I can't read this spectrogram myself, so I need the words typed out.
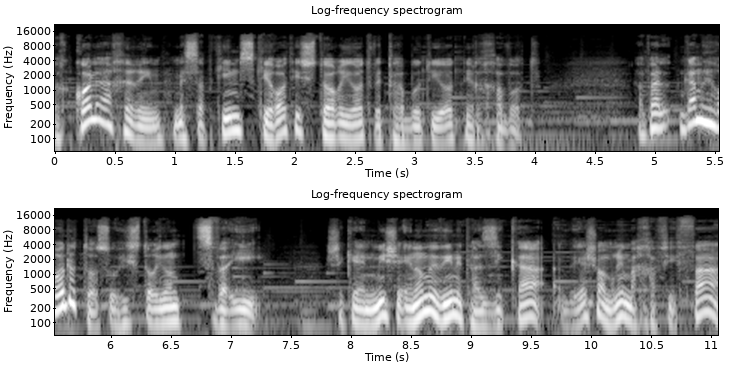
וכל האחרים מספקים סקירות היסטוריות ותרבותיות נרחבות. אבל גם הרודוטוס הוא היסטוריון צבאי, שכן מי שאינו מבין את הזיקה, ויש האומרים החפיפה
